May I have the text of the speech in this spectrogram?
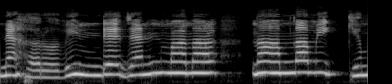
നെഹ്റുവിന്റെ ജന്മനാൾ നാം നമിക്കും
